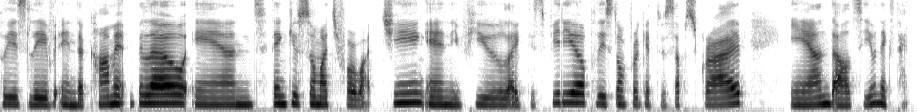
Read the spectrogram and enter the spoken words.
please leave in the comment below. And thank you so much for watching. And if you like this video, please don't forget to subscribe. And I'll see you next time.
